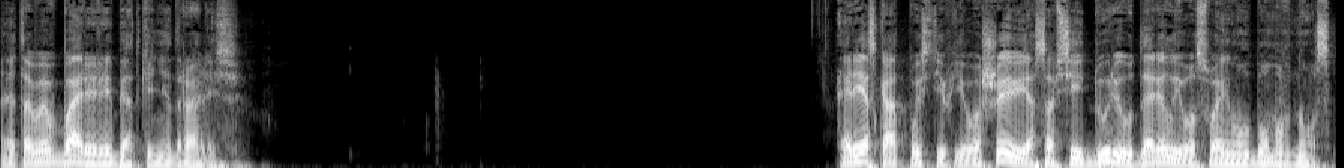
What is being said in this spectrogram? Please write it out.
«Это вы в баре, ребятки, не дрались». Резко отпустив его шею, я со всей дури ударил его своим лбом в нос.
